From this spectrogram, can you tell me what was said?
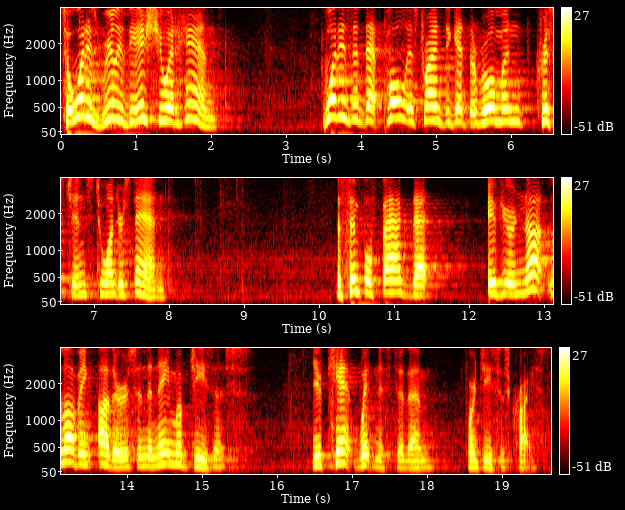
So, what is really the issue at hand? What is it that Paul is trying to get the Roman Christians to understand? The simple fact that if you're not loving others in the name of Jesus, you can't witness to them for Jesus Christ.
